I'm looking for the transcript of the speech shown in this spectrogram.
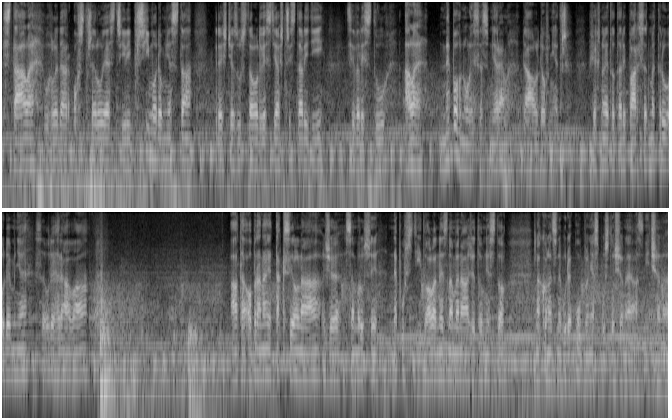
stále uhledar ostřeluje, střílí přímo do města, kde ještě zůstalo 200 až 300 lidí, civilistů, ale nepohnuli se směrem dál dovnitř. Všechno je to tady pár set metrů ode mě, se odehrává a ta obrana je tak silná, že sem Rusy nepustí. To ale neznamená, že to město nakonec nebude úplně spustošené a zničené.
